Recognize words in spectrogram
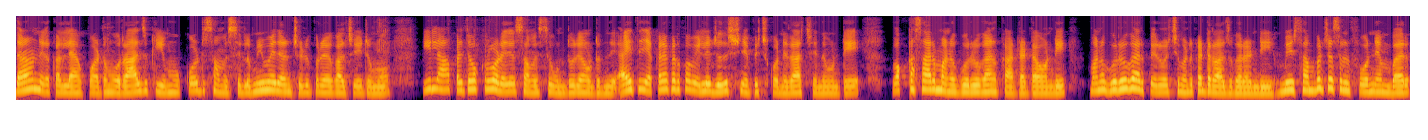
ధనం నిలకలు లేకపోవటము రాజకీయము కోర్టు సమస్యలు మీ మీద చెడు ప్రయోగాలు చేయటము ఇలా ప్రతి ఒక్కరు కూడా ఏదో సమస్య ఉంటూనే ఉంటుంది. అయితే ఎక్కడెక్కడికో వెళ్ళి జ్యోతిష్ చెప్పించుకొని రా చెంది ఉంటే ఒక్కసారి మన గురువు గారిని కాంటాక్ట్ మన గురువు గారి పేరు వచ్చి మణికంఠ రాజు గారు అండి మీరు సంప్రదించాల్సిన phone number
